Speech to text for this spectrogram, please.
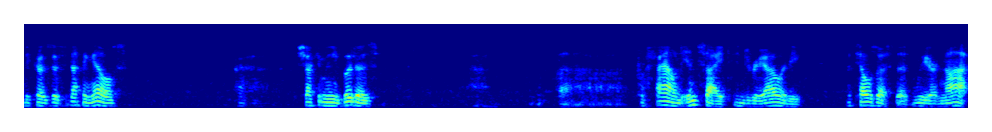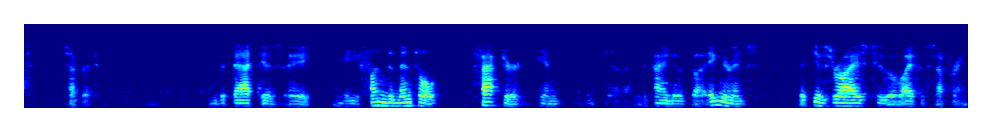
Because if nothing else, uh, Shakyamuni Buddha's uh, profound insight into reality tells us that we are not separate. And that that is a, a fundamental factor in uh, the kind of uh, ignorance that gives rise to a life of suffering.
